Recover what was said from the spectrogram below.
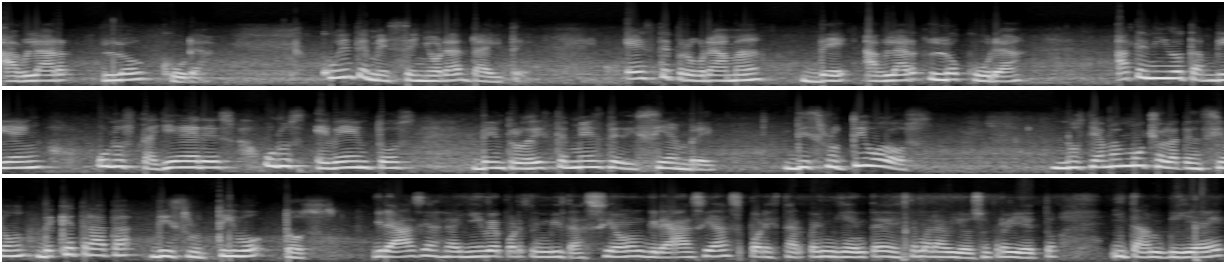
Hablar Locura. Cuénteme, señora Daite, este programa de Hablar Locura ha tenido también unos talleres, unos eventos dentro de este mes de diciembre. Disruptivo 2 nos llama mucho la atención de qué trata Disruptivo 2. Gracias Nayibe por tu invitación, gracias por estar pendiente de este maravilloso proyecto y también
